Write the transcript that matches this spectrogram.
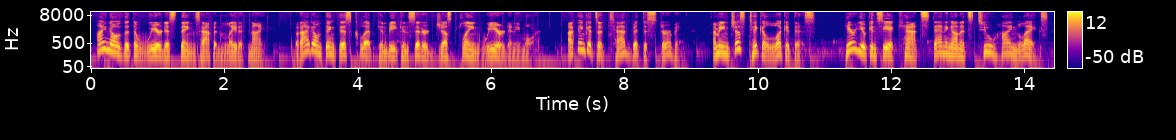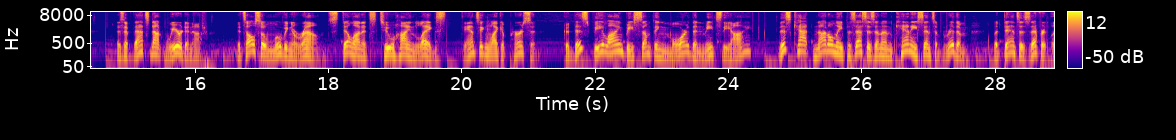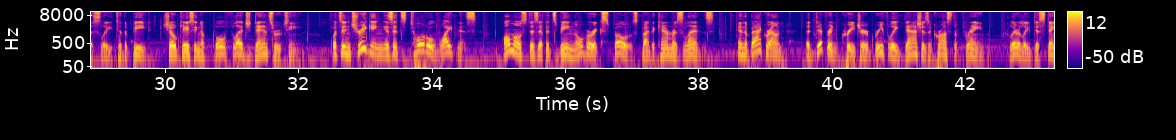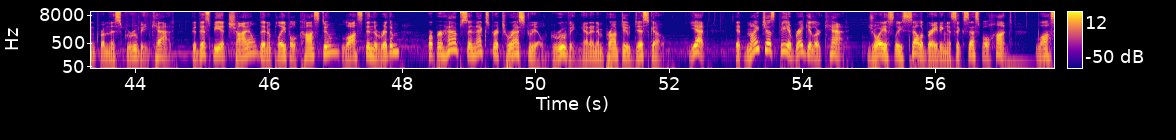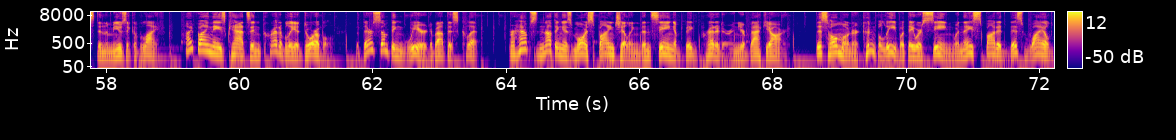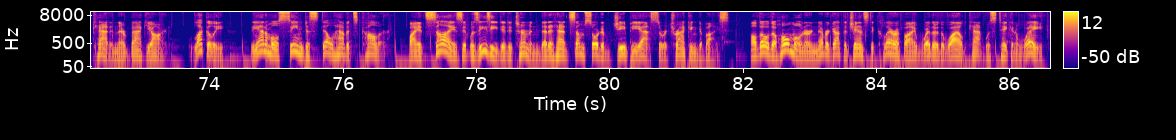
I know that the weirdest things happen late at night, but I don't think this clip can be considered just plain weird anymore. I think it's a tad bit disturbing. I mean, just take a look at this. Here you can see a cat standing on its two hind legs. As if that's not weird enough, it's also moving around, still on its two hind legs, dancing like a person. Could this feline be something more than meets the eye? This cat not only possesses an uncanny sense of rhythm, but dances effortlessly to the beat, showcasing a full-fledged dance routine. What's intriguing is its total whiteness, almost as if it's being overexposed by the camera's lens. In the background, a different creature briefly dashes across the frame, clearly distinct from this groovy cat. Could this be a child in a playful costume, lost in the rhythm? Or perhaps an extraterrestrial grooving at an impromptu disco? Yet, it might just be a regular cat, joyously celebrating a successful hunt, lost in the music of life. I find these cats incredibly adorable, but there's something weird about this clip. Perhaps nothing is more spine-chilling than seeing a big predator in your backyard. This homeowner couldn't believe what they were seeing when they spotted this wild cat in their backyard. Luckily, the animal seemed to still have its collar. By its size, it was easy to determine that it had some sort of GPS or a tracking device. Although the homeowner never got the chance to clarify whether the wild cat was taken away,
